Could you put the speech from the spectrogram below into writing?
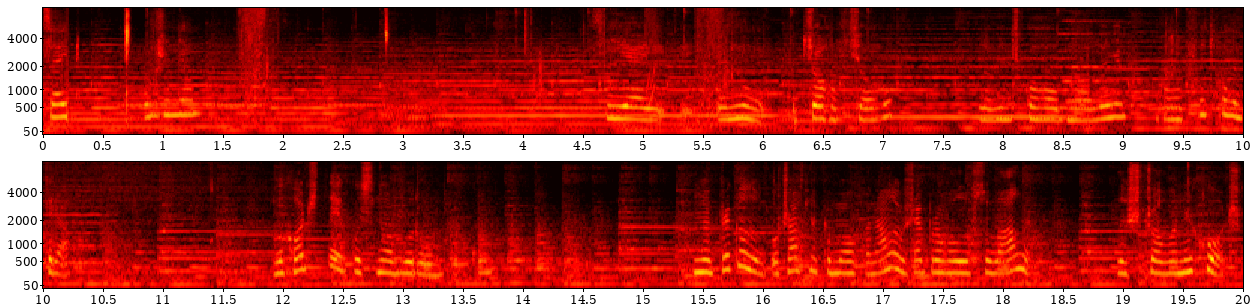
Це продовження цієї, ну, цього всього, новинського обновлення. А напишіть в коментарях. Ви хочете якусь нову рубрику? Наприклад, учасники мого каналу вже проголосували, за що вони хочуть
